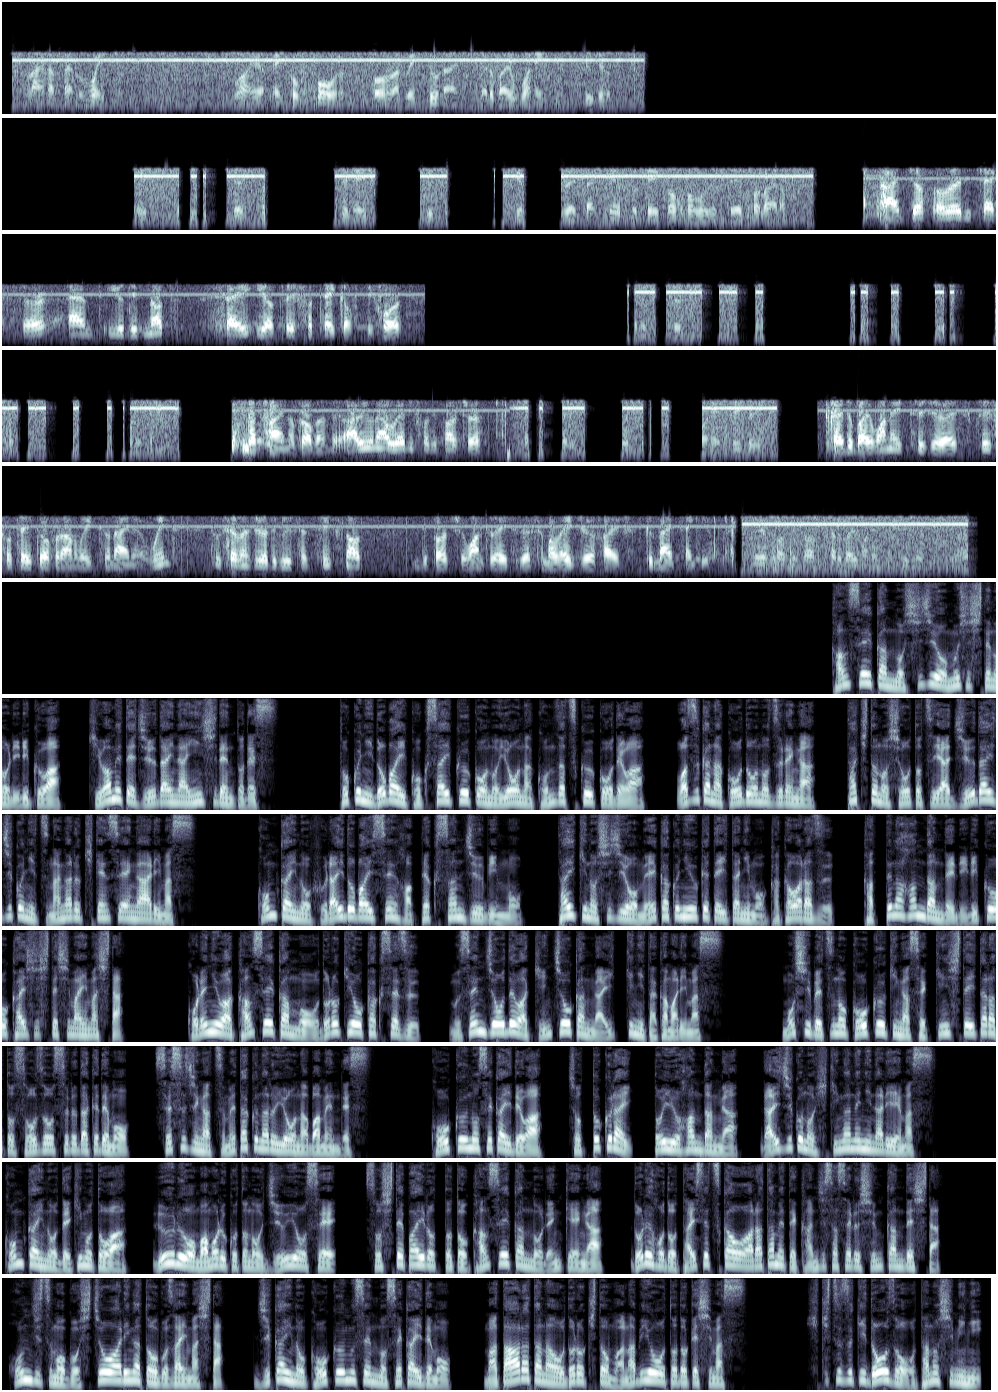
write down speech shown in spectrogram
Line up and wait via Echo 4 for runway 29, Sky Dubai 1830. It cleared lineup? I just already checked, sir, and you did not say you're clear for takeoff before. That's fine, no problem. Are you now ready for departure? 1833. Sky Dubai 1830 is clear for takeoff runway 29er. Wind 270 degrees at 6 knots. Departure 128 decimal 805. Good night, thank you. Clear for takeoff, Sky Dubai 1830. 管制官の指示を無視しての離陸は、極めて重大なインシデントです。特にドバイ国際空港のような混雑空港では、わずかな行動のズレが、多機との衝突や重大事故につながる危険性があります。今回のフライドバイ1830便も、待機の指示を明確に受けていたにもかかわらず、勝手な判断で離陸を開始してしまいました。これには管制官も驚きを隠せず、無線上では緊張感が一気に高まります。もし別の航空機が接近していたらと想像するだけでも、背筋が冷たくなるような場面です。航空の世界では、ちょっとくらいという判断が大事故の引き金になり得ます。今回の出来事は、ルールを守ることの重要性、そしてパイロットと管制官の連携が、どれほど大切かを改めて感じさせる瞬間でした。本日もご視聴ありがとうございました。次回の航空無線の世界でも、また新たな驚きと学びをお届けします。引き続きどうぞお楽しみに。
